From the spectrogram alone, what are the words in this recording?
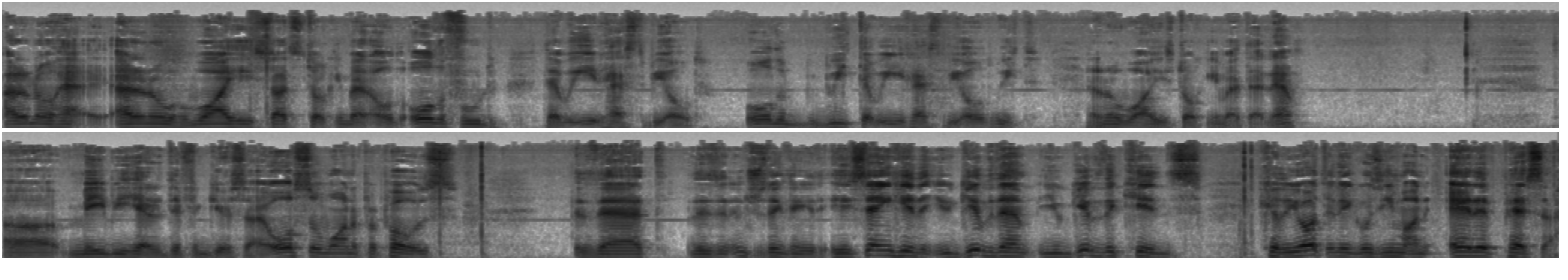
I don't know how, I don't know why he starts talking about old. All the food that we eat has to be old. All the wheat that we eat has to be old wheat. I don't know why he's talking about that now. Uh, maybe he had a different gear. So I also want to propose that there's an interesting thing. He's saying here that you give them, you give the kids Kiliyot and Egozim on Erev Pesach.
